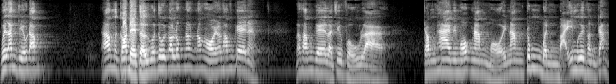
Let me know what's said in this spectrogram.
15 triệu đồng. À, mà có đệ tử của tôi có lúc nó nó ngồi nó thống kê nè nó thống kê là sư phụ là trong 21 năm, mỗi năm trung bình 70 phần trăm.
